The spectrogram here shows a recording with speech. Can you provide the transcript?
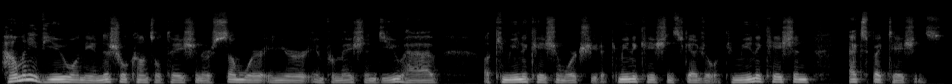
How many of you on the initial consultation or somewhere in your information do you have a communication worksheet, a communication schedule, a communication expectations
